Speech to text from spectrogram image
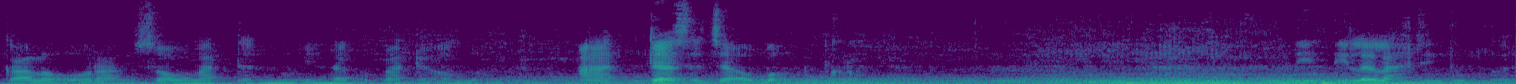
kalau orang sholat dan meminta kepada Allah ada saja Allah tukarnya ini dilelah ditukar.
